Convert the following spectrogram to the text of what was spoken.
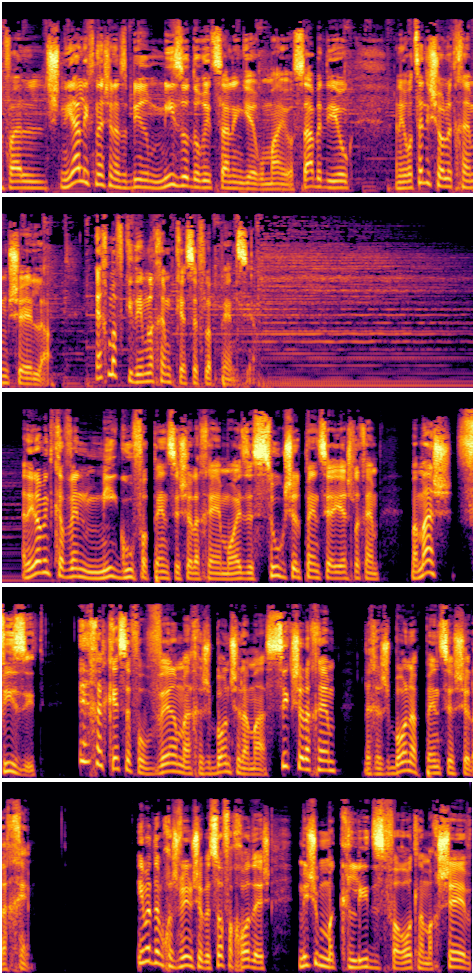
אבל שנייה לפני שנסביר מי זו דורית סלינגר ומה היא עושה בדיוק, אני רוצה לשאול אתכם שאלה. איך מפקידים לכם כסף לפנסיה? אני לא מתכוון מי גוף הפנסיה שלכם, או איזה סוג של פנסיה יש לכם, ממש פיזית. איך הכסף עובר מהחשבון של המעסיק שלכם לחשבון הפנסיה שלכם? אם אתם חושבים שבסוף החודש מישהו מקליד ספרות למחשב,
